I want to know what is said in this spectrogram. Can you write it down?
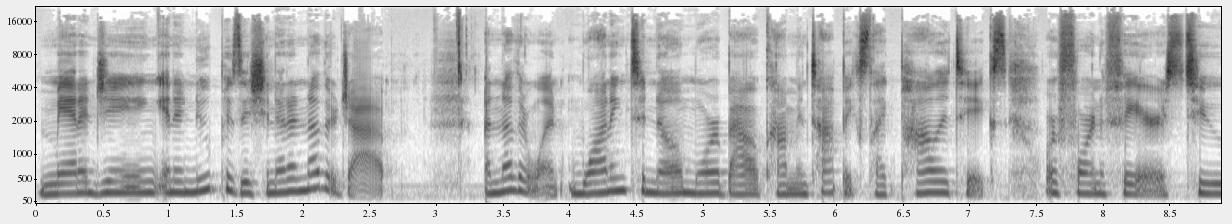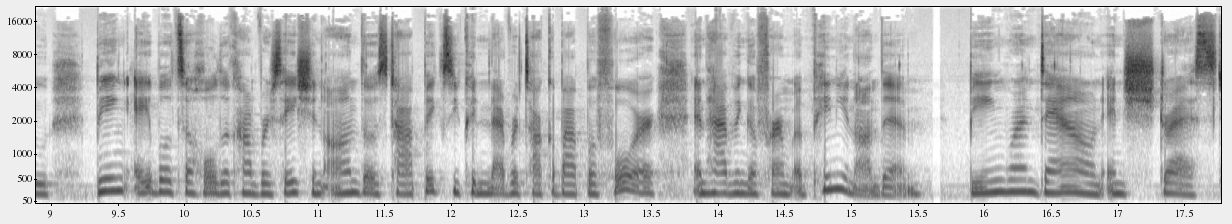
managing in a new position at another job Another one, wanting to know more about common topics like politics or foreign affairs, to being able to hold a conversation on those topics you could never talk about before and having a firm opinion on them being run down and stressed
